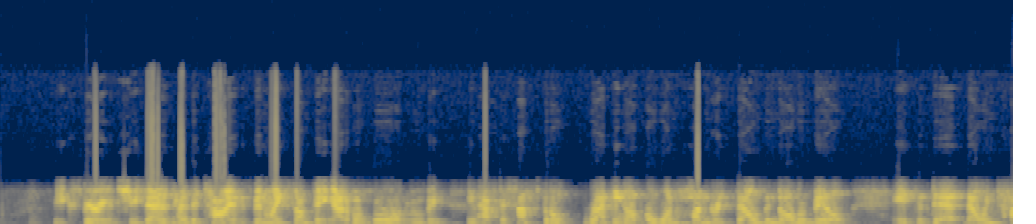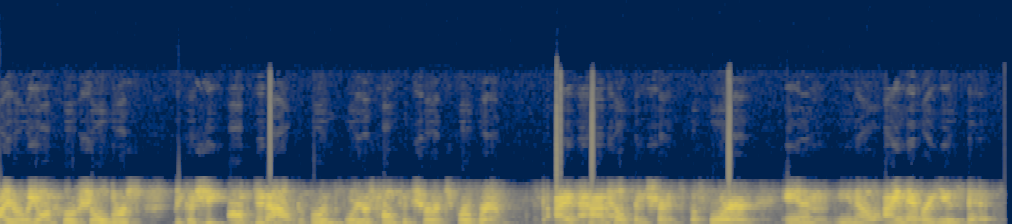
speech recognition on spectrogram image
The experience, she says, has at times been like something out of a horror movie. You have to Hospital racking up a $100,000 bill. It's a debt now entirely on her shoulders because she opted out of her employer's health insurance program. I've had health insurance before, and, you know, I never used it.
